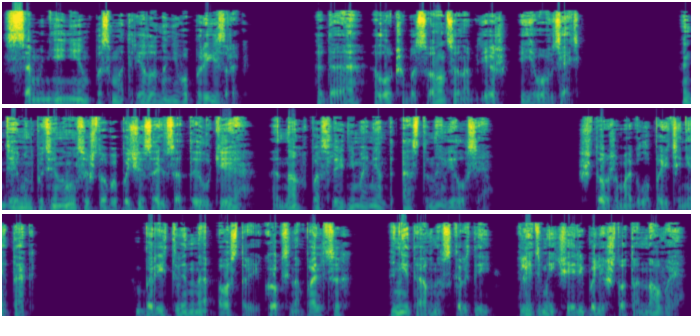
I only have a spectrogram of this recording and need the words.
С сомнением посмотрела на него призрак. Да, лучше бы солнце, но где же его взять? Демон потянулся, чтобы почесать затылки, но в последний момент остановился. Что же могло пойти не так? Бритвенно-острые когти на пальцах, недавно вскрытый людьми череп или что-то новое?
